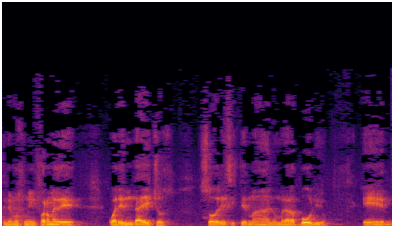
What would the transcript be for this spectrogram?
tenemos un informe de 40 hechos sobre el sistema de alumbrado público, eh,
